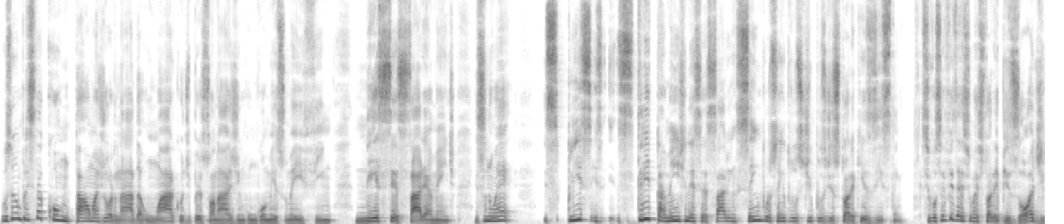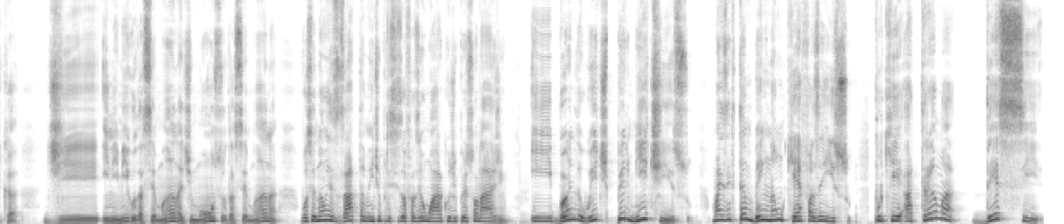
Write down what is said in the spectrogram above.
Você não precisa contar uma jornada, um arco de personagem com começo, meio e fim, necessariamente. Isso não é estritamente necessário em 100% dos tipos de história que existem. Se você fizesse uma história episódica de inimigo da semana, de monstro da semana, você não exatamente precisa fazer um arco de personagem. E Burn the Witch permite isso, mas ele também não quer fazer isso, porque a trama desse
